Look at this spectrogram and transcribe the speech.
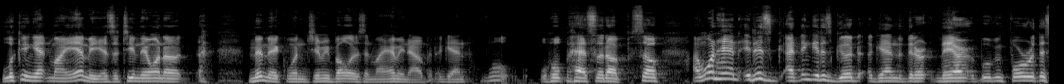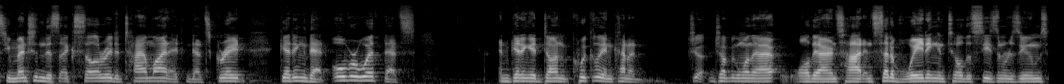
looking at Miami as a team they want to mimic when Jimmy Butler's in Miami now. But again, we'll we'll pass that up. So on one hand, it is I think it is good again that they're they are moving forward with this. You mentioned this accelerated timeline. I think that's great. Getting that over with. That's and getting it done quickly and kind of j- jumping while the, while the iron's hot instead of waiting until the season resumes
